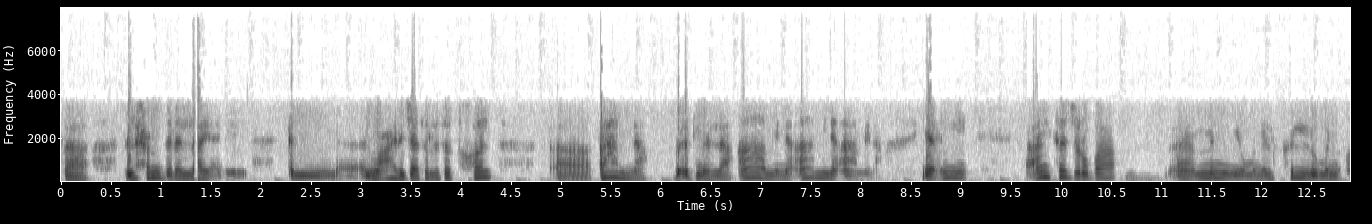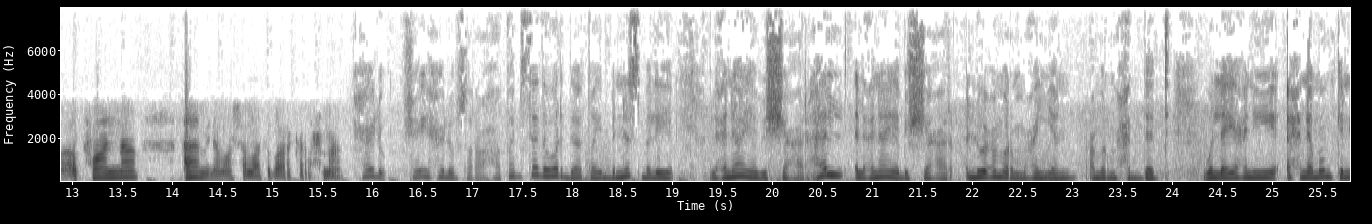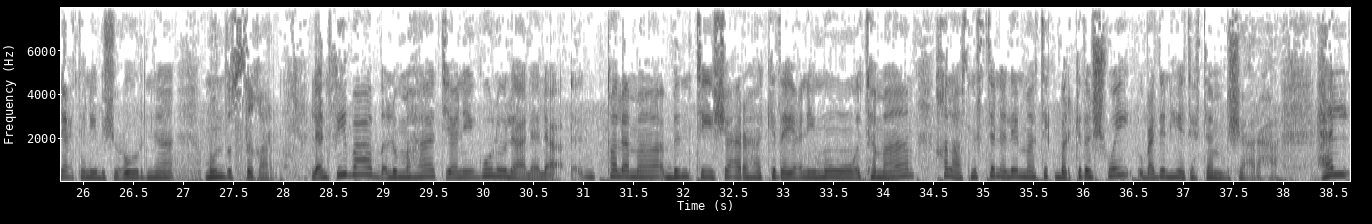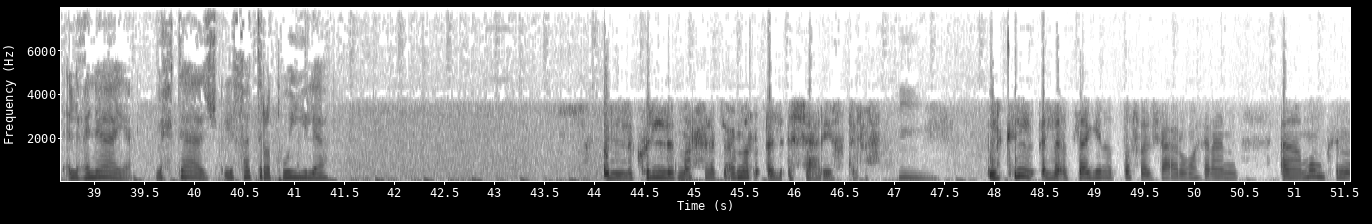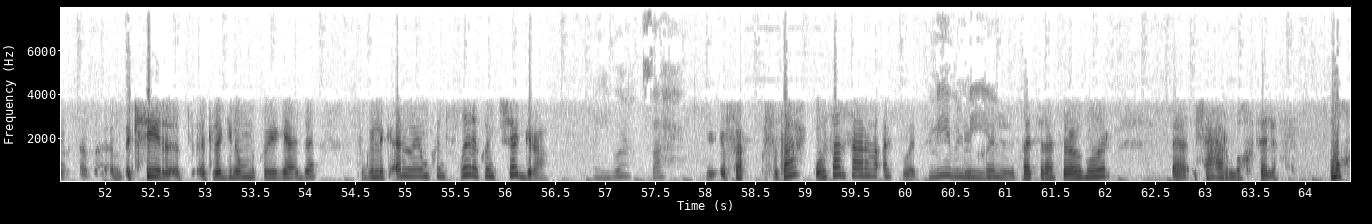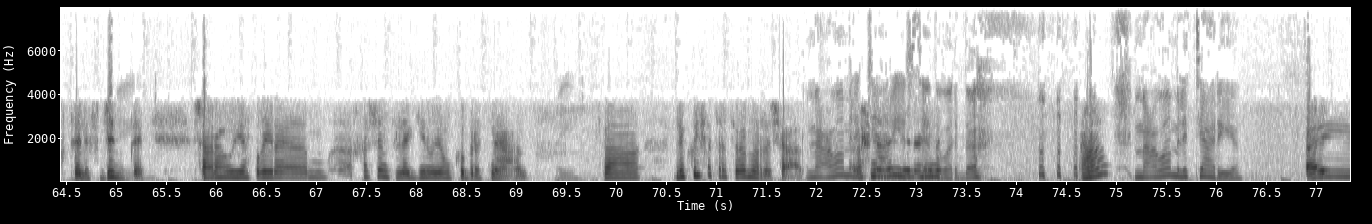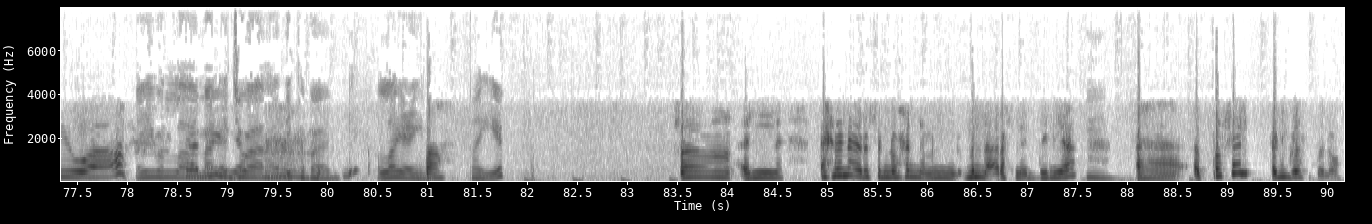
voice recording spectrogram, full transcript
فالحمد لله يعني ال- ال- المعالجات اللي تدخل آمنة بإذن الله. آمنة آمنة آمنة. يعني عن تجربة آه، مني ومن الكل ومن أطفالنا آمنة ما شاء الله تبارك الرحمن. حلو شيء حلو بصراحة. طيب أستاذة وردة طيب بالنسبة للعناية بالشعر هل العناية بالشعر له عمر معين عمر محدد؟ ولا يعني إحنا ممكن نعتني بشعورنا منذ الصغر؟ لأن في بعض الأمهات يعني يقولوا لا لا لا طالما بنتي شعرها كذا يعني مو تمام خلاص نستنى لين ما تكبر كذا شوي وبعدين هي تهتم بشعرها. هل العناية محتاج لفترة طويلة؟ كل مرحلة عمر ال- الشعر يختلف. الكل اللي تلاقين الطفل شعره مثلا آه، ممكن كثير تلاقين أمك وهي قاعدة تقول لك أنا يوم كنت صغيرة كنت شقرة. أيوة صح. صح؟ وصار شعرها أسود. 100% لكل فترة عمر آه، شعر مختلف. مختلف جدا. أيوة. شعرها وهي صغيرة آم، خشن تلاقينه يوم كبرت ناعم أيوة. فلكل فترة عمر شعر. مع عوامل أستاذة هنا- وردة. ها؟ مع عوامل التعرية. أيوه. أي والله مع. الأجواء هذه كمان. الله يعين. صح. طيب. فال... إحنا نعرف إنه إحنا من من عرفنا الدنيا. آه الطفل نقص له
